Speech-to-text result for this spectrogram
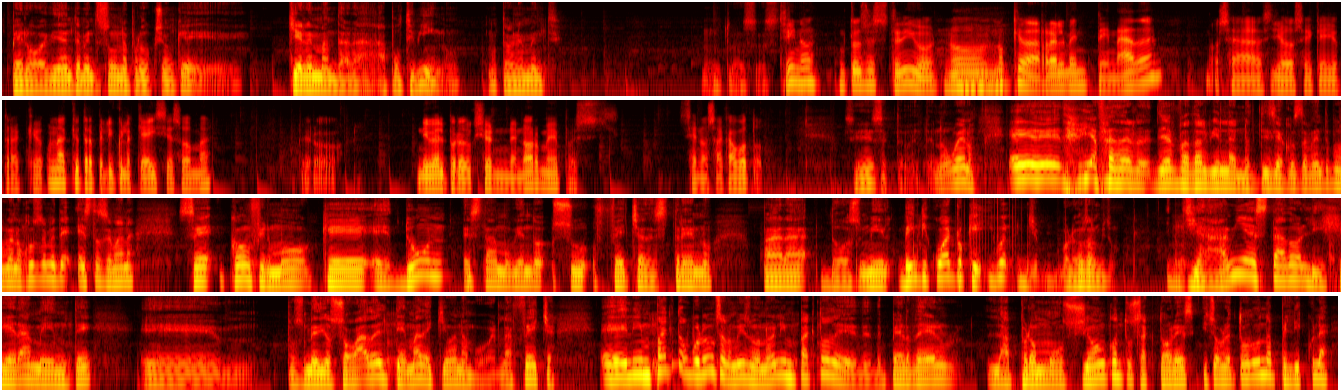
pero evidentemente es una producción que quieren mandar a Apple TV, ¿no? Notablemente. Entonces, este, sí, ¿no? Entonces te digo, no, no queda realmente nada. O sea, yo sé que hay otra, que, una que otra película que ahí se asoma, pero nivel producción enorme, pues se nos acabó todo. Sí, exactamente. No, bueno, eh, ya, para dar, bien la noticia justamente, pues bueno, justamente esta semana se confirmó que eh, Dune está moviendo su fecha de estreno para 2024, que, y bueno, volvemos a lo mismo, ya había estado ligeramente, eh, pues medio sobado el tema de que iban a mover la fecha. El impacto, volvemos a lo mismo, ¿no? El impacto de perder la promoción con tus actores y sobre todo una película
